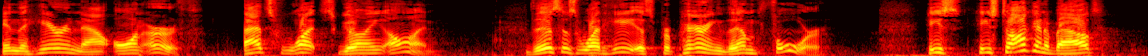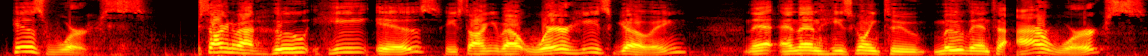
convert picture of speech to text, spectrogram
in the here and now on earth. That's what's going on. This is what he is preparing them for. He's, he's talking about his works. He's talking about who he is. He's talking about where he's going. And then he's going to move into our works.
